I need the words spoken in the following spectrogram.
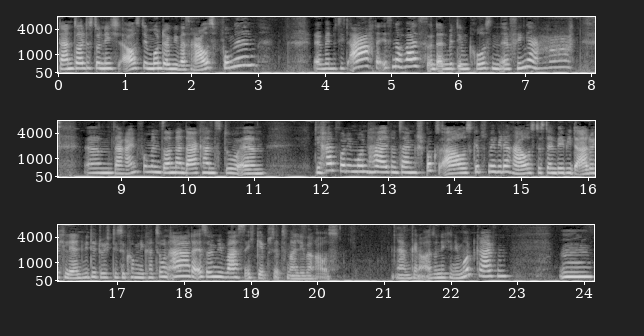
Dann solltest du nicht aus dem Mund irgendwie was rausfummeln. Äh, wenn du siehst, ach, da ist noch was, und dann mit dem großen äh, Finger ah, ähm, da reinfummeln, sondern da kannst du ähm, die Hand vor den Mund halten und sagen, spuck's aus, gib's mir wieder raus, dass dein Baby dadurch lernt, wie du durch diese Kommunikation, ah, da ist irgendwie was, ich geb's jetzt mal lieber raus. Ähm, genau, also nicht in den Mund greifen. Mhm.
